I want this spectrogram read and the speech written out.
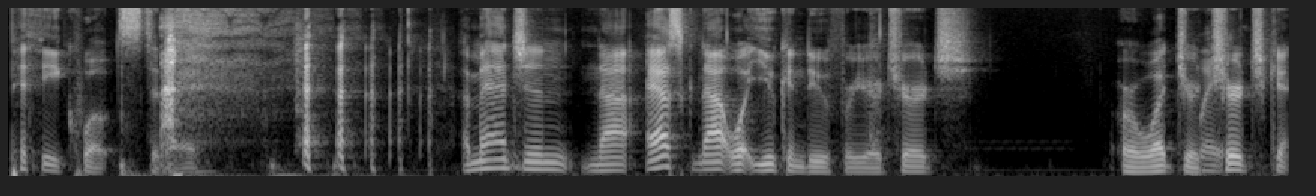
pithy quotes today. Imagine not ask not what you can do for your church or what your Wait. church can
